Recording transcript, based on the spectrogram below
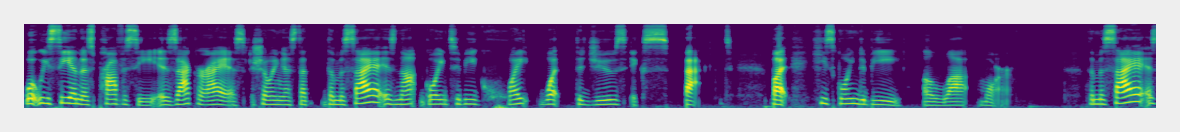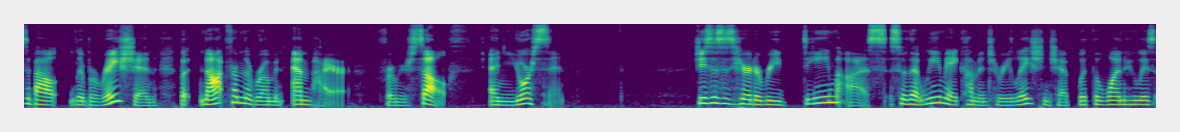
What we see in this prophecy is Zacharias showing us that the Messiah is not going to be quite what the Jews expect, but he's going to be a lot more. The Messiah is about liberation, but not from the Roman Empire, from yourself and your sin. Jesus is here to redeem us so that we may come into relationship with the one who is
